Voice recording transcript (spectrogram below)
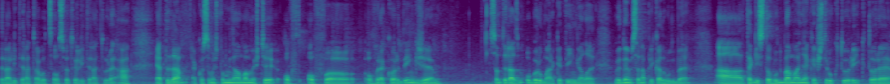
teda literatúre alebo celosvetovej literatúre. A ja teda, ako som už spomínal, mám ešte off, off, uh, off recording, že som teda z oboru marketing, ale vedujem sa napríklad hudbe a takisto hudba má nejaké štruktúry, ktoré,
